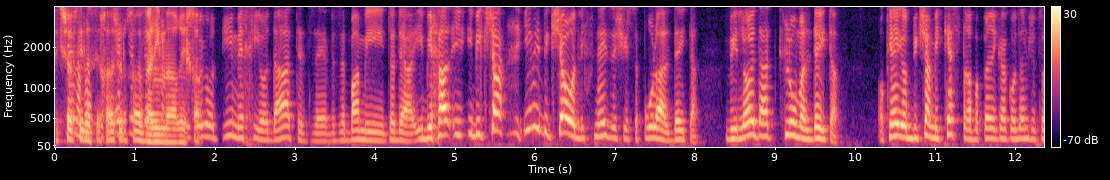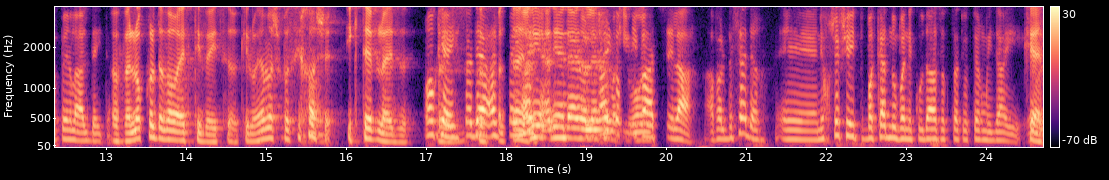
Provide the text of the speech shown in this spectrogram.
הקשבתי כן, לשיחה שלך ואני מעריכה. אנחנו לא יודעים איך היא יודעת את זה, וזה בא מ... אתה יודע, היא בכלל, היא ביקשה, אם היא ביקשה עוד לפני זה שיספרו לה על דאטה, והיא לא יודעת כלום על דאטה, אוקיי? היא עוד ביקשה מקסטרה בפרק הקודם שתספר לה על דאטה. אבל לא כל דבר activates her, כאילו היה משהו בשיחה שהכתב לה את זה. אוקיי, אתה יודע, אז אני עדיין הולך עם הכיוון. אבל בסדר, אה, אני חושב שהתמקדנו בנקודה הזו קצת יותר מדי. כן,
